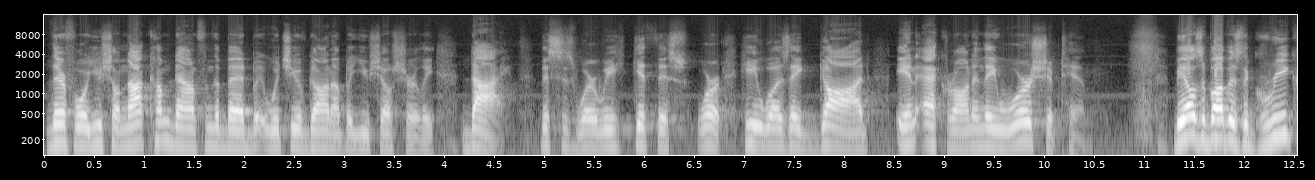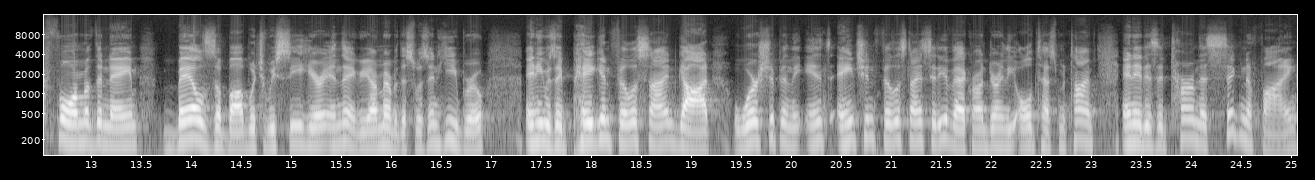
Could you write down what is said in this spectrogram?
Therefore you shall not come down from the bed which you have gone up, but you shall surely die. This is where we get this word. He was a god in Ekron, and they worshiped him. Beelzebub is the Greek form of the name Beelzebub, which we see here in the. I remember, this was in Hebrew, and he was a pagan Philistine god worshipped in the ancient Philistine city of Ekron during the Old Testament times, and it is a term that's signifying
